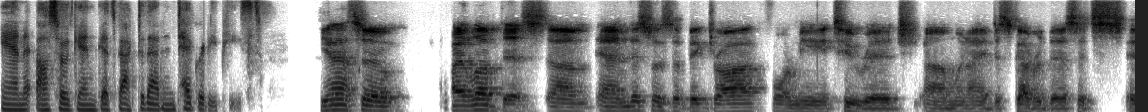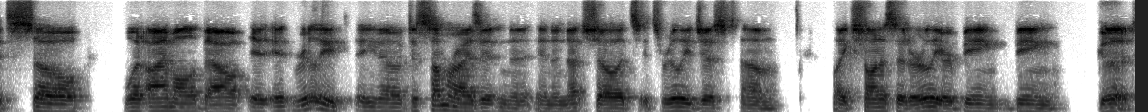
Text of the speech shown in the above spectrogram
and also again gets back to that integrity piece. Yeah, so I love this. Um, and this was a big draw for me to Ridge um, when I discovered this. It's it's so what I'm all about. It, it really, you know, to summarize it in a in a nutshell, it's it's really just um, like Shauna said earlier, being being good,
